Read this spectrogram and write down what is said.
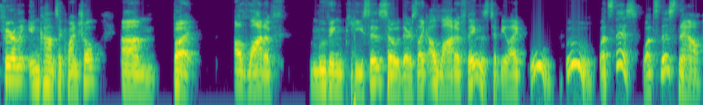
fairly inconsequential, um, but a lot of moving pieces. So there's like a lot of things to be like, ooh, ooh, what's this? What's this now?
